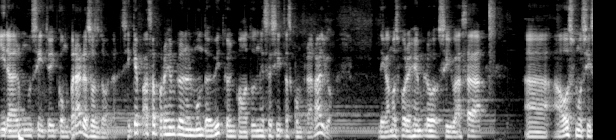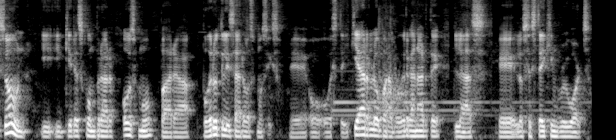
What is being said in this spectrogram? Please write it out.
ir a algún sitio y comprar esos dólares. ¿Y qué pasa, por ejemplo, en el mundo de Bitcoin cuando tú necesitas comprar algo? Digamos, por ejemplo, si vas a a, Osmosis Zone y, quieres comprar Osmo para poder utilizar Osmosis eh, o, stakearlo para poder ganarte las, eh, los staking rewards.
